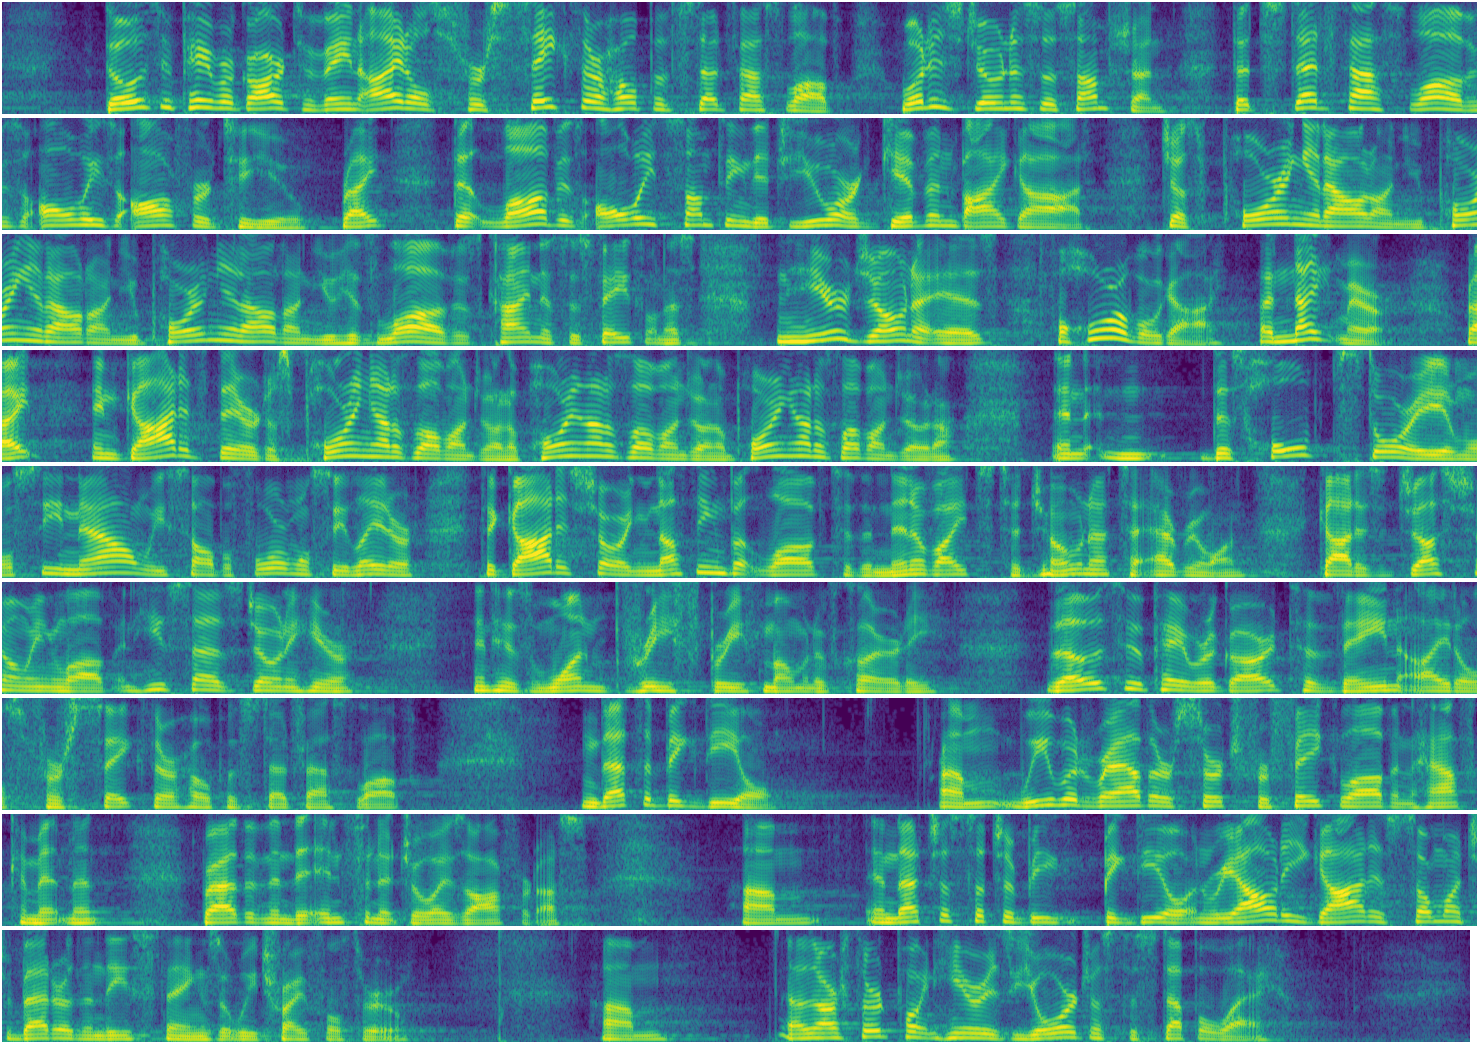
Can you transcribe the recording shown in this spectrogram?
Those who pay regard to vain idols forsake their hope of steadfast love. What is Jonah's assumption? That steadfast love is always offered to you, right? That love is always something that you are given by God, just pouring it out on you, pouring it out on you, pouring it out on you. His love, His kindness, His faithfulness. And here Jonah is a horrible guy, a nightmare, right? And God is there just pouring out his love on Jonah, pouring out his love on Jonah, pouring out his love on Jonah. And this whole story, and we'll see now, and we saw before, and we'll see later, that God is showing nothing but love to the Ninevites, to Jonah, to everyone. God is just showing love. And he says, Jonah here, in his one brief, brief moment of clarity, those who pay regard to vain idols forsake their hope of steadfast love. And that's a big deal. Um, we would rather search for fake love and half commitment rather than the infinite joys offered us. Um, and that's just such a big, big deal. In reality, God is so much better than these things that we trifle through. Um, and our third point here is you're just a step away.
